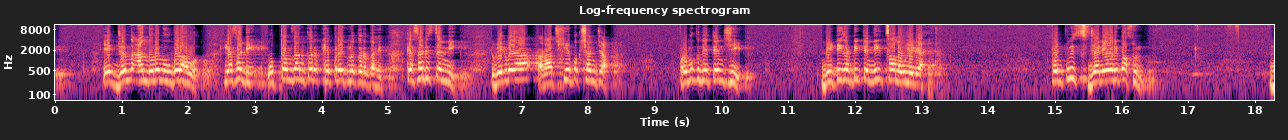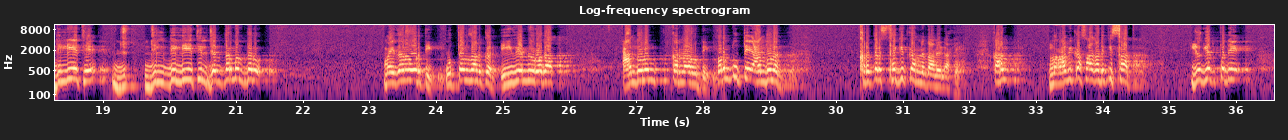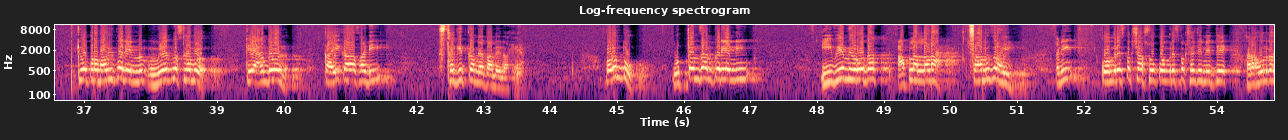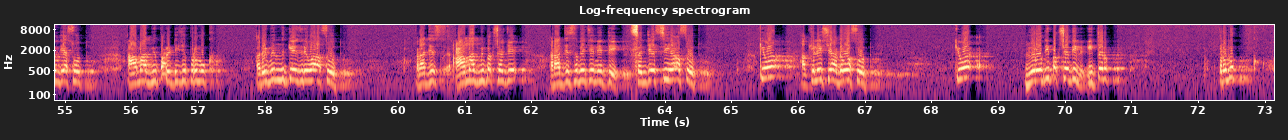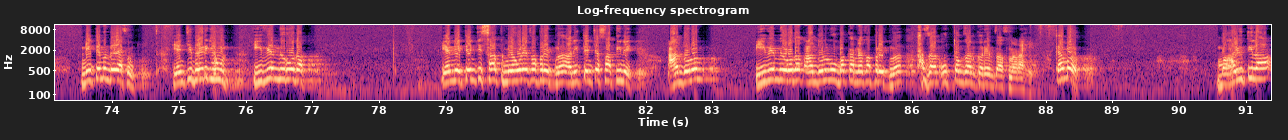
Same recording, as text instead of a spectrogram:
एक जन आंदोलन उभं राहावं. यासाठी उत्तम जानकर हे प्रयत्न करत आहेत. त्यासाठीच त्यांनी वेगवेगळ्या राजकीय पक्षांच्या प्रमुख नेत्यांशी भेटीगाठी त्यांनी चालवलेल्या आहेत. पंचवीस जानेवारी पासून दिल्ली येथे दिल्ली येथील जंतर मंतर मैदानावरती उत्तम जानकर ईव्हीएम विरोधात आंदोलन करणार होते. परंतु ते आंदोलन खर तर स्थगित करण्यात आलेलं आहे. कारण महाविकास आघाडीची साथ योग्य पदे किंवा प्रभावीपणे न- मिळत नसल्यामुळं ते आंदोलन काही काळासाठी स्थगित करण्यात आलेलं आहे. परंतु उत्तम जानकर यांनी ईव्हीएम विरोधात आपला लढा चालूच राहील. आणि काँग्रेस पक्ष असो काँग्रेस पक्षाचे नेते राहुल गांधी असोत आम आदमी पार्टीचे प्रमुख अरविंद केजरीवाल असोत राज्य आम आदमी पक्षाचे राज्यसभेचे नेते संजय सिंह असोत किंवा अखिलेश यादव असोत किंवा विरोधी पक्षातील इतर प्रमुख नेते मंडळी असोत यांची भेट घेऊन ईव्हीएम विरोधात या नेत्यांची साथ मिळवण्याचा प्रयत्न आणि त्यांच्या साथीने आंदोलन ईव्हीएम विरोधात आंदोलन उभा करण्याचा प्रयत्न हा जान उत्तम जानकर यांचा असणार आहे. त्यामुळं महायुतीला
